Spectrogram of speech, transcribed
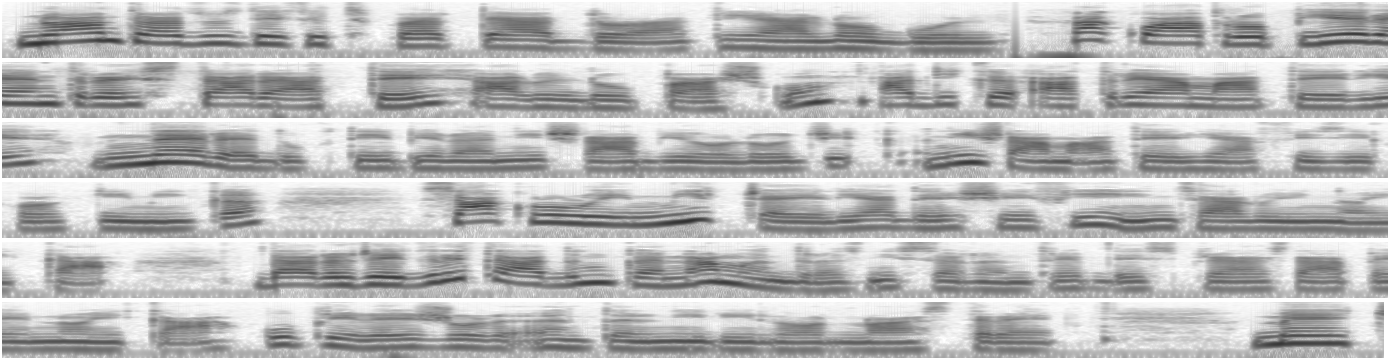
Nu am tradus decât partea a doua, dialogul. Fac o apropiere între starea T a lui Lupașcu, adică a treia materie, nereductibilă nici la biologic, nici la materia fizico-chimică, sacrului Mircea Eliade și ființa lui Noica. Dar regret adânc că n-am îndrăznit să-l întreb despre asta pe Noica, cu prilejul întâlnirilor noastre. M.C.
